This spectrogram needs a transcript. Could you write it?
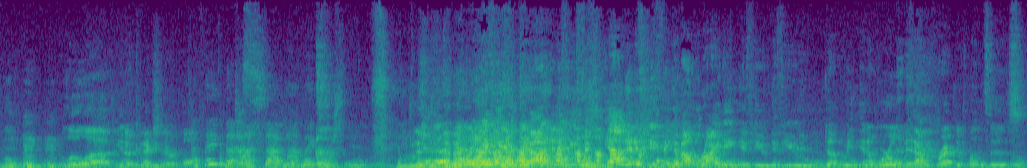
little, little, uh, you know, connection there with Paul. I Paul. think the eyesight might make more sense. yeah, and if you think, yeah, and if you think about writing, if you if you don't- I mean, in a world without corrective lenses,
